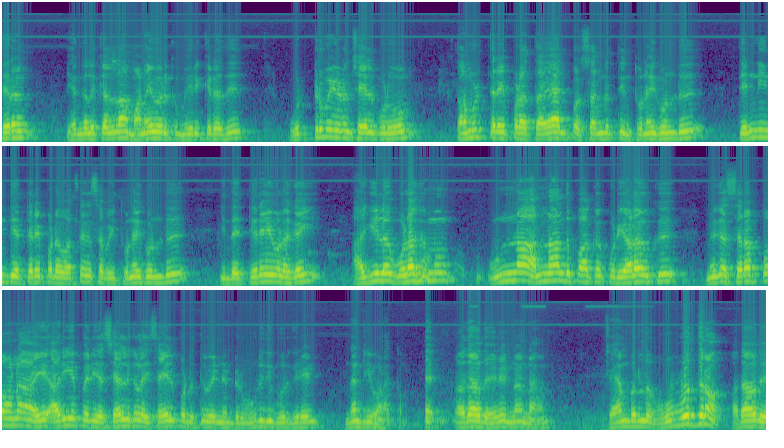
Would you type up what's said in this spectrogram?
திறன் எங்களுக்கெல்லாம் அனைவருக்கும் இருக்கிறது. ஒற்றுமையுடன் செயல்படுவோம். தமிழ் திரைப்பட தயாரிப்பு சங்கத்தின் துணை கொண்டு தென்னிந்திய திரைப்பட வர்த்தக சபை துணை கொண்டு இந்த திரையுலகை அகில உலகமும் உண்ணா அண்ணாந்து பார்க்கக்கூடிய அளவுக்கு மிக சிறப்பான அய- அரிய பெரிய செயல்களை செயல்படுத்துவேன் என்று உறுதி கூறுகிறேன். நன்றி வணக்கம். அதாவது என்னென்னா சேம்பரில் ஒவ்வொருத்தரும் அதாவது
